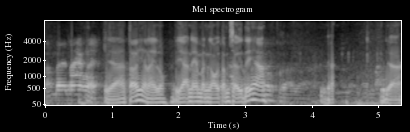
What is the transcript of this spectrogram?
nó mê man rồi. Dạ tới giờ này luôn. Dạ anh em mình ngồi tâm sự tí ha. Dạ. Dạ.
